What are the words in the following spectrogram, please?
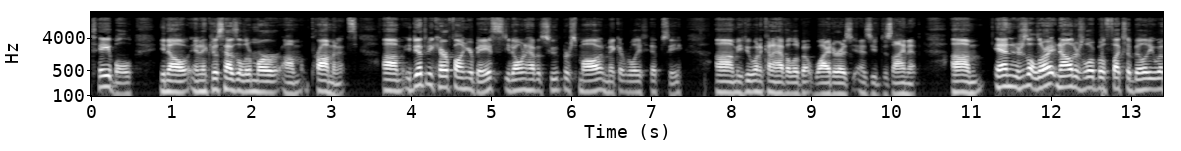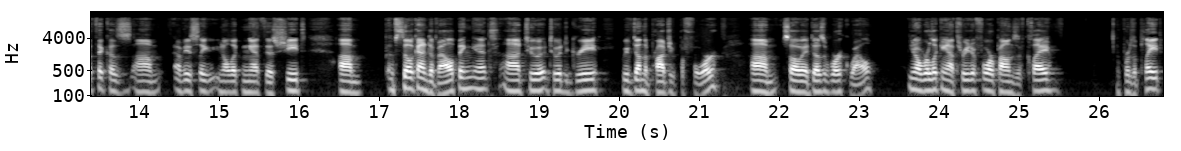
table, you know, and it just has a little more um, prominence. Um, you do have to be careful on your base. You don't want to have it super small and make it really tipsy. Um, you do want to kind of have a little bit wider as, as you design it. Um, and there's a right now there's a little bit of flexibility with it because um, obviously you know looking at this sheet, um, I'm still kind of developing it uh, to to a degree. We've done the project before, um, so it does work well you know, we're looking at three to four pounds of clay for the plate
